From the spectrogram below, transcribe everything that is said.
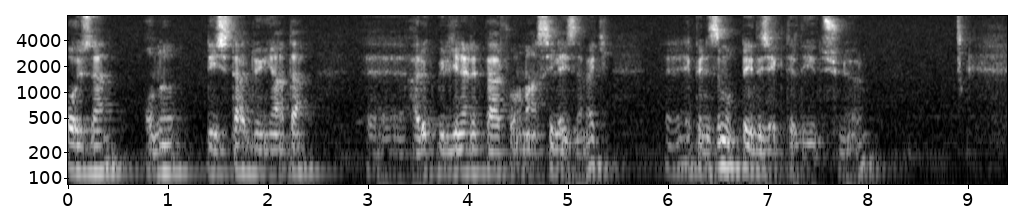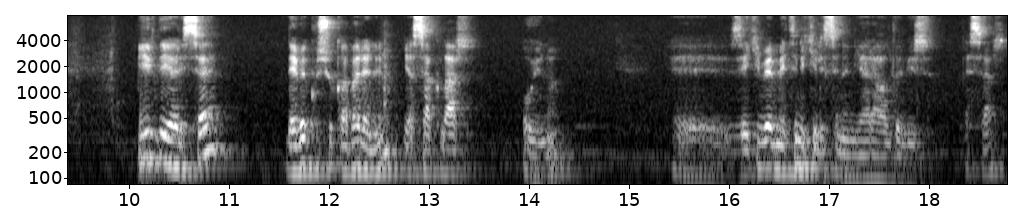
O yüzden onu dijital dünyada e, Haluk Bilginer'in performansıyla izlemek e, hepinizi mutlu edecektir diye düşünüyorum. Bir diğer ise Deve Kuşu Kabare'nin Yasaklar oyunu. E, Zeki ve Metin ikilisinin yer aldığı bir eser.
